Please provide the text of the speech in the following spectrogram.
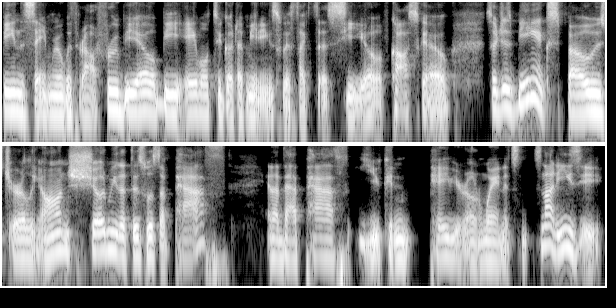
be in the same room with Ralph Rubio, be able to go to meetings with like the CEO of Costco. So just being exposed early on showed me that this was a path and that that path you can pave your own way. And it's it's not easy,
